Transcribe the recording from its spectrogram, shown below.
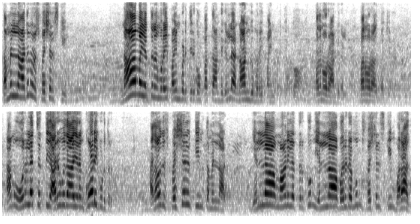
தமிழ்நாடுன்னு ஒரு ஸ்பெஷல் ஸ்கீம் நாம் எத்தனை முறை பயன்படுத்தியிருக்கோம்? பத்தாண்டுகளில் நான்கு முறை பயன்படுத்தியிருக்கோம். பதினோரு ஆண்டுகள் பதினோராவது பட்ஜெட். நாம் ஒரு லட்சத்தி அறுபதாயிரம் கோடி கொடுத்துருக்கோம். அதாவது ஸ்பெஷல் ஸ்கீம் தமிழ்நாடு. எல்லா மாநிலத்திற்கும் எல்லா வருடமும் ஸ்பெஷல் ஸ்கீம் வராது.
